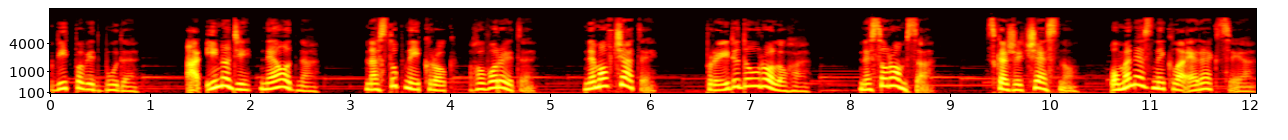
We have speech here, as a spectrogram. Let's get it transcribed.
відповідь буде. А іноді не одна. Наступний крок говорити, не мовчати. Прийди до уролога. Не соромся. Скажи чесно, у мене зникла ерекція,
